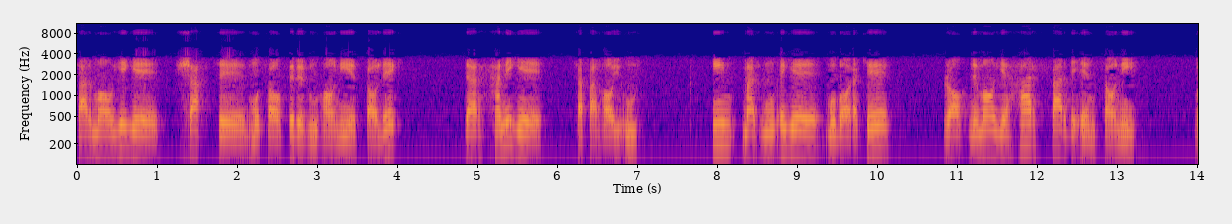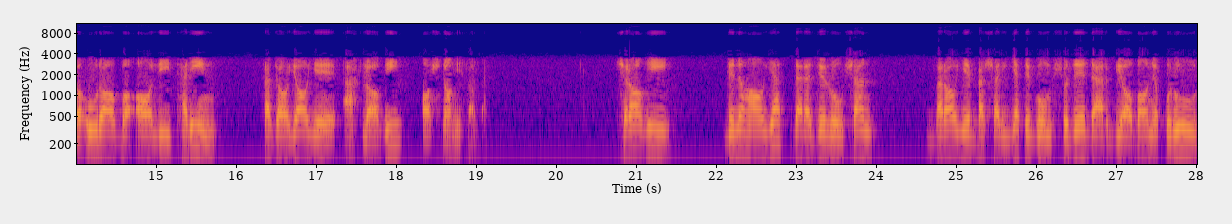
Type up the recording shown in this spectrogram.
سرمایه شخص مسافر روحانی سالک در همه سفرهای اوست این مجموعه مبارکه راهنمای هر فرد انسانی و او را با عالی ترین سجایای اخلاقی آشنا می سازد چراغی به نهایت درجه روشن برای بشریت گم شده در بیابان غرور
